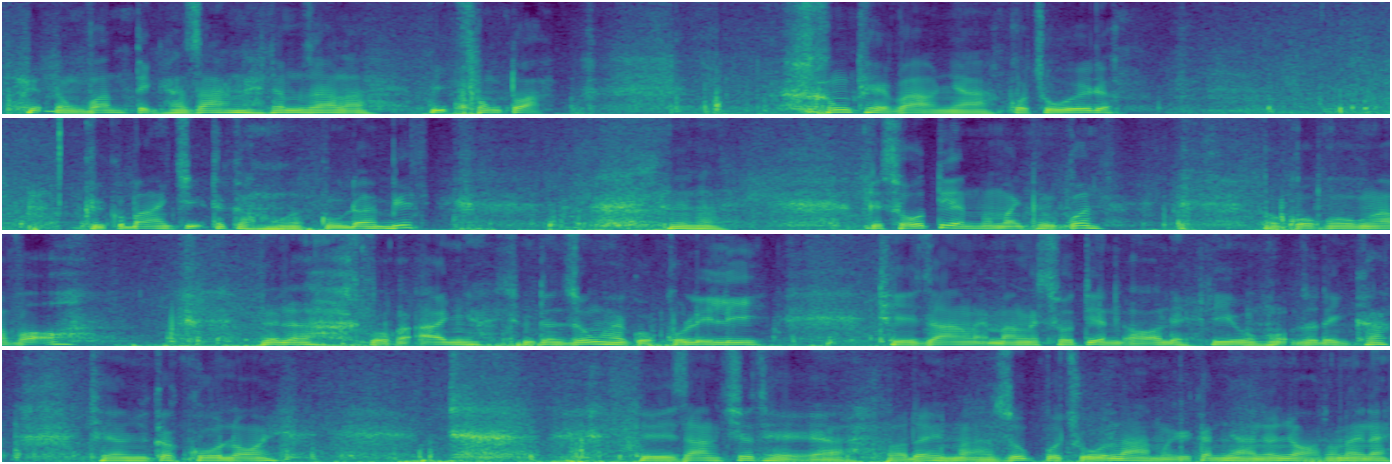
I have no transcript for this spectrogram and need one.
huyện Đồng Văn tỉnh Hà Giang này Đâm ra là bị phong tỏa. Không thể vào nhà của chú ấy được. Cứ có ba anh chị tất cả mọi người cũng đã biết. Nên là cái số tiền mà mạnh thường quân của cô, cô Nga Võ đấy là của các anh Trương Tân Dũng hay của cô Lily thì Giang lại mang cái số tiền đó để đi ủng hộ gia đình khác. Theo như các cô nói thì Giang chưa thể à, vào đây mà giúp cô chú làm một cái căn nhà nhỏ nhỏ trong này này.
